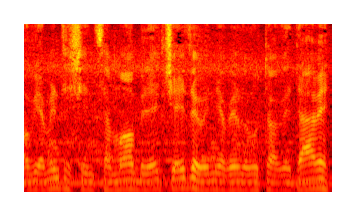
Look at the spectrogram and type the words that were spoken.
ovviamente senza mobile eccetera quindi abbiamo dovuto arredare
